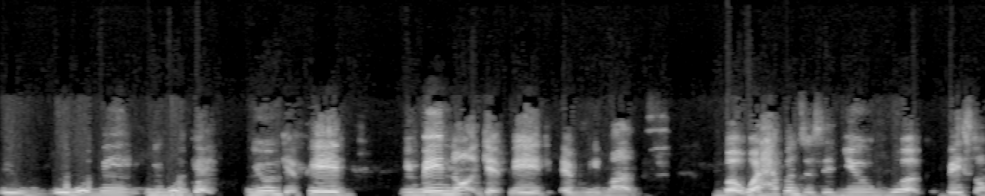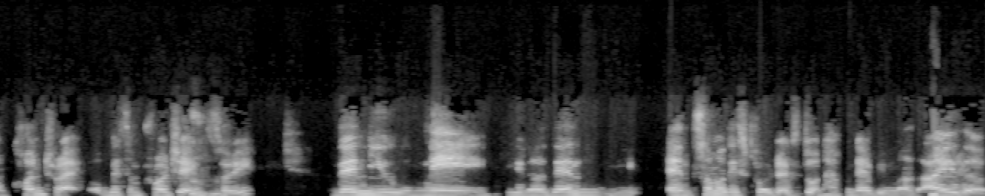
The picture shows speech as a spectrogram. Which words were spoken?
it, it won't be you won't get you won't get paid you may not get paid every month but what happens is if you work based on contract or based on project mm-hmm. sorry then you may you know then you, and some of these projects don't happen every month either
